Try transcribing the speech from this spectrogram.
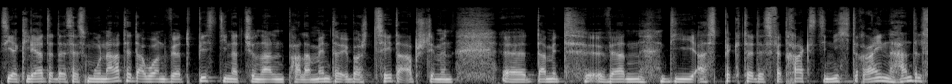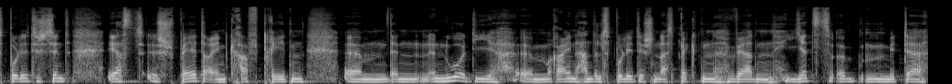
Sie erklärte, dass es Monate dauern wird, bis die nationalen Parlamente über CETA abstimmen. Äh, damit werden die Aspekte des Vertrags, die nicht rein handelspolitisch sind, erst später in Kraft treten. Ähm, denn nur die ähm, rein handelspolitischen Aspekten werden jetzt äh, mit der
